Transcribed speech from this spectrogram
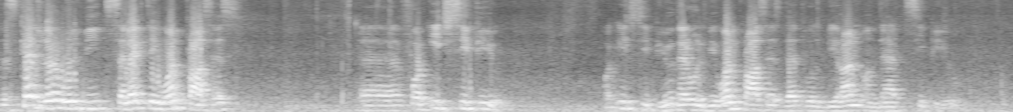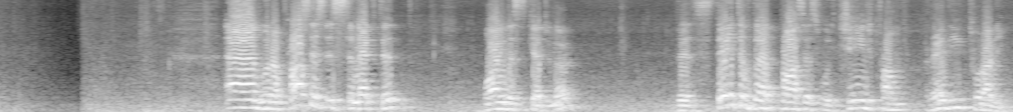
the scheduler will be selecting one process uh, for each CPU. On each CPU, there will be one process that will be run on that CPU. And when a process is selected by the scheduler, the state of that process will change from ready to running.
